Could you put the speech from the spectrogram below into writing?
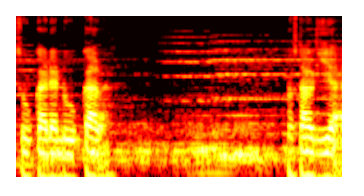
suka dan duka lah. Nostalgia.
